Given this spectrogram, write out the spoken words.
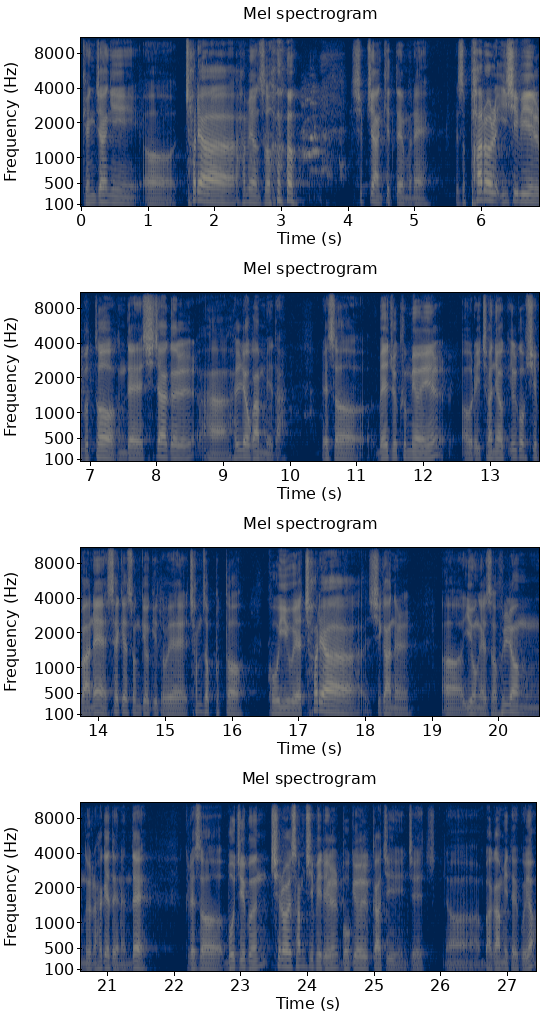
굉장히 어, 철야하면서 쉽지 않기 때문에 그래서 8월 22일부터 근데 시작을 아, 하려고 합니다. 그래서 매주 금요일 어, 우리 저녁 7시 반에 세계 선교 기도회 참석부터 그 이후에 철야 시간을 어, 이용해서 훈련을 하게 되는데 그래서 모집은 7월 31일 목요일까지 이제 어, 마감이 되고요.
